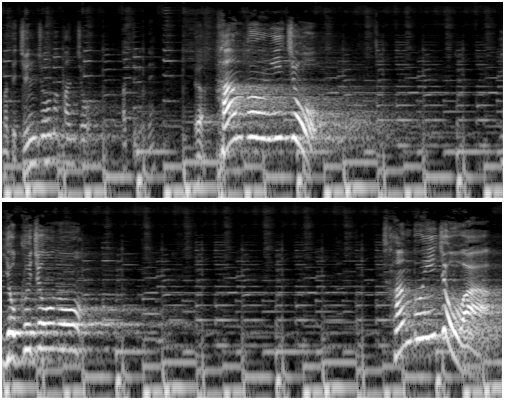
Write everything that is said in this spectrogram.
待って、純情な感情？合ってるよね。半分以上、欲情の、半分以上は、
